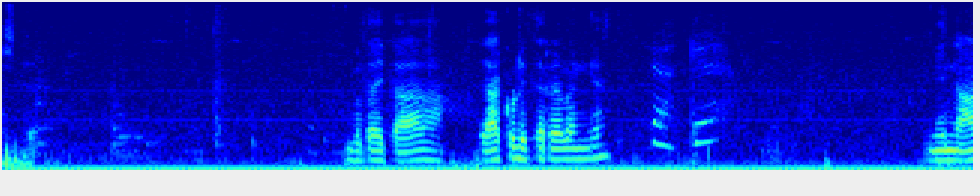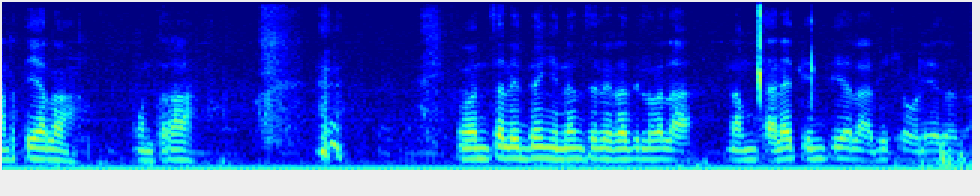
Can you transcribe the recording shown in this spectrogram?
ಅಷ್ಟೇ. ಗೊತ್ತಾಯ್ತಾ? ಯಾಕೆ ಹೊಡಿತಾರೆ ಹೇಳಂಗೆ? ಯಾಕೆ? ನೀನು ಆಡ್ತೀಯಲ್ಲ ಒಂಥರ. ಒಂದ್ಸಲ ಇದ್ದಂಗೆ ಇನ್ನೊಂದ್ಸಲ ಇರೋದಿಲ್ವಲ್ಲ? ನಮ್ಮ ತಲೆ ತಿಂತೀಯಲ್ಲ ಅದಕ್ಕೆ ಹೊಡೆಯೋದಲ್ಲ.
